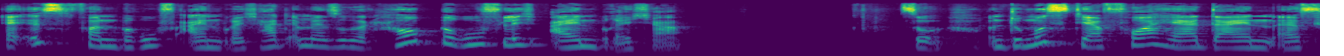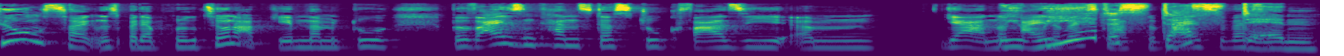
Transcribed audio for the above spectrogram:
Er ist von Beruf Einbrecher, hat er mir so gesagt, hauptberuflich Einbrecher. So, und du musst ja vorher dein äh, Führungszeugnis bei der Produktion abgeben, damit du beweisen kannst, dass du quasi ähm, ja eine Wie reine weird ist das weiße Weste. denn?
